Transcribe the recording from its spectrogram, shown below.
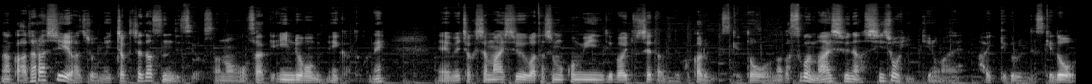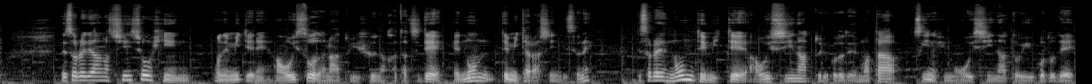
なんか新しい味をめちゃくちゃ出すんですよ。そのお酒、飲料メーカーとかね。えーめちゃくちゃ毎週私もコンビニでバイトしてたのでわかるんですけど、なんかすごい毎週ね、新商品っていうのがね、入ってくるんですけど、で、それであの新商品をね、見てね、あ、美味しそうだなという風な形で、え飲んでみたらしいんですよね。で、それ飲んでみて、あ、美味しいなということで、また次の日も美味しいなということで、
